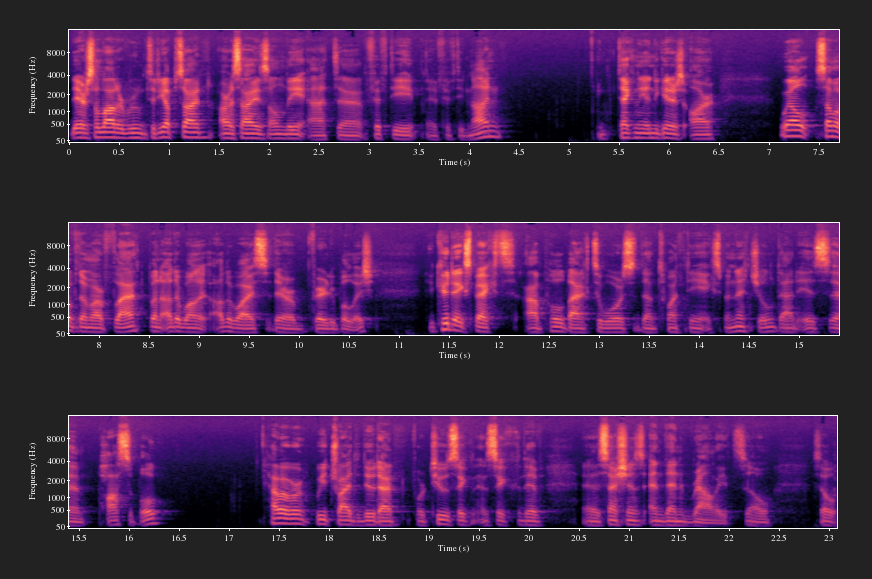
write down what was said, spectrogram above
there's a lot of room to the upside. RSI is only at uh, 50, uh, 59. Technical indicators are, well, some of them are flat, but otherwise, otherwise they're fairly bullish. You could expect a pullback towards the 20 exponential. That is uh, possible. However, we tried to do that for two consecutive uh, sessions and then rallied. So, so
